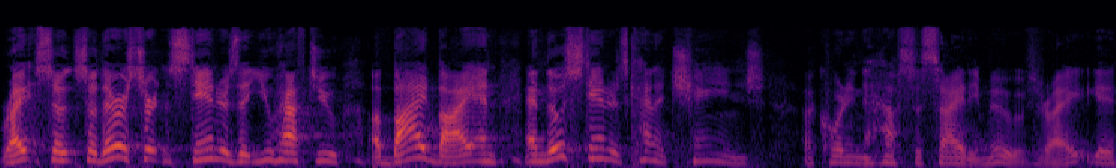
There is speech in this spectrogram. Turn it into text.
Right? So, so there are certain standards that you have to abide by, and, and those standards kind of change according to how society moves, right? You,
